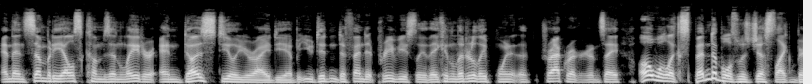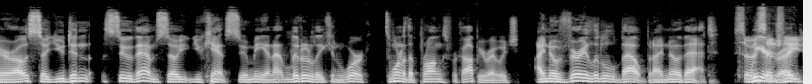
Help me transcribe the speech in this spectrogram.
and then somebody else comes in later and does steal your idea, but you didn't defend it previously, they can literally point at the track record and say, "Oh, well, Expendables was just like Barrows, so you didn't sue them, so you can't sue me," and that literally can work. It's one of the prongs for copyright, which I know very little about, but I know that. So Weird, essentially, right?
